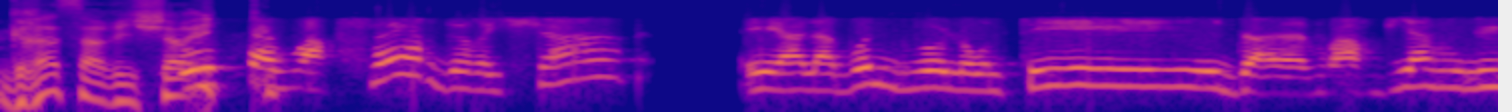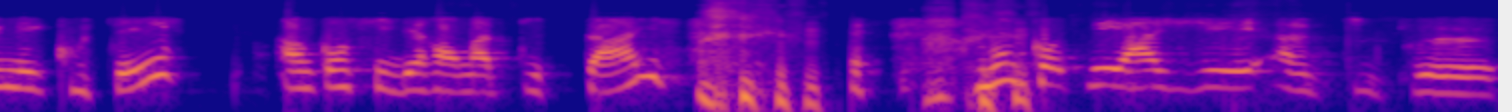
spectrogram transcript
Grâce à Richard. Au savoir-faire de Richard et à la bonne volonté d'avoir bien voulu m'écouter en considérant ma petite taille, mon côté âgé un petit peu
